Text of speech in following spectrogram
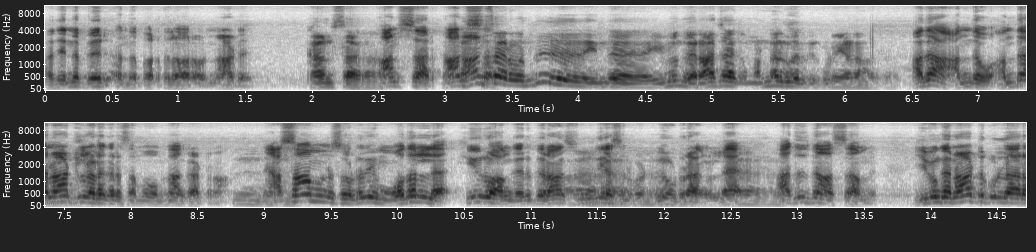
அது என்ன பேரு அந்த படத்துல வர ஒரு நாடு கான்சாரா? கான்சார் கான்சார். வந்து இந்த இவங்க ராஜா மன்னர்கள் இருக்கக்கூடிய இடம் அது. அதான் அந்த அந்த நாட்டுல நடக்கிற சம்பவம் தான் காட்டுறான். அசாம்னு சொல்றது முதல்ல ஹீரோ அங்க இருக்கிறான் சுருதியாசன் கொண்டு போய் விடுறாங்கல்ல. அதுதான் அசாம். இவங்க நாட்டுக்குள்ளார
